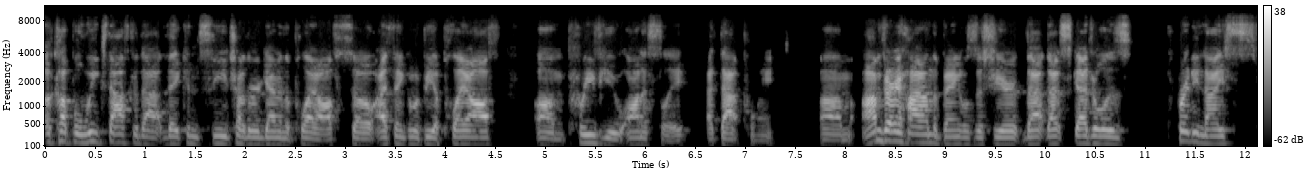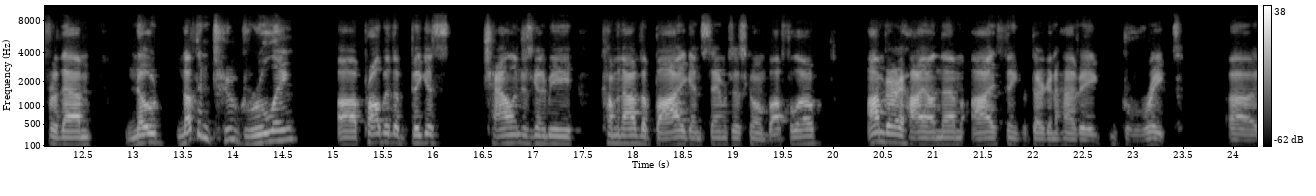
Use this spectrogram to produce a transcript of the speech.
a couple weeks after that they can see each other again in the playoffs. So I think it would be a playoff um, preview, honestly, at that point. Um, I'm very high on the Bengals this year. That that schedule is pretty nice for them. No, nothing too grueling. Uh, probably the biggest challenge is going to be coming out of the bye against San Francisco and Buffalo. I'm very high on them. I think that they're going to have a great uh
